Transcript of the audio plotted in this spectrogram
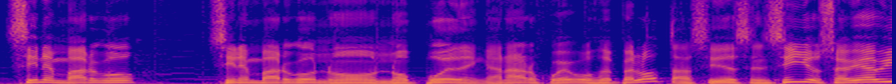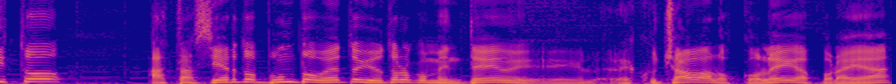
Sin embargo, sin embargo, no, no pueden ganar juegos de pelota. Así de sencillo. Se había visto hasta cierto punto, Beto, yo te lo comenté, eh, escuchaba a los colegas por allá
